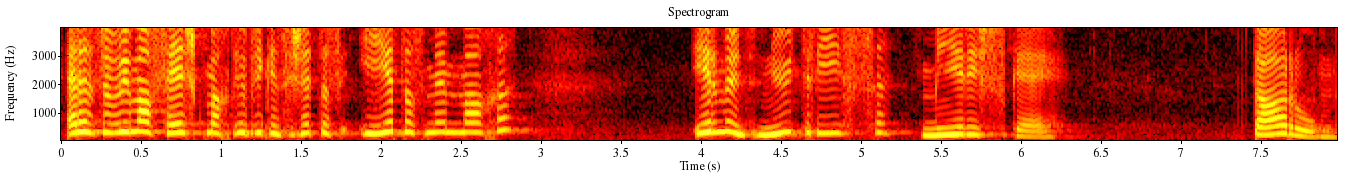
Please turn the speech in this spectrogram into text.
Er hat so wie mal festgemacht, übrigens ist nicht, dass ihr das machen müsst. Ihr müsst nichts reissen, mir ist es gegeben. Darum,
